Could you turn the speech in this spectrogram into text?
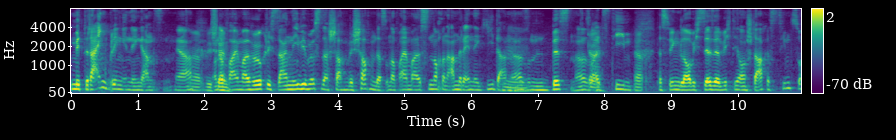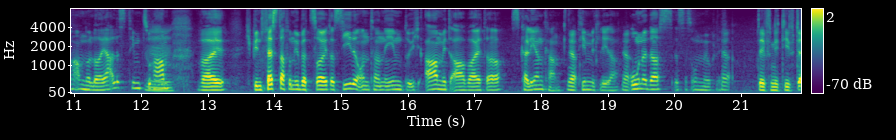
mit reinbringen in den Ganzen. Ja? Und auf einmal wirklich sagen, nee, wir müssen das schaffen, wir schaffen das. Und auf einmal ist noch eine andere Energie da, ne? so ein Biss, ne? so Mhm. Geil. als Team. Ja. Deswegen glaube ich, sehr, sehr wichtig, auch ein starkes Team zu haben, ein loyales Team Mhm. zu haben, weil ich bin fest davon überzeugt, dass jeder Unternehmen durch A-Mitarbeiter skalieren kann, Ja. Teammitglieder. Ja. Ohne das ist es unmöglich. Definitiv, Da-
